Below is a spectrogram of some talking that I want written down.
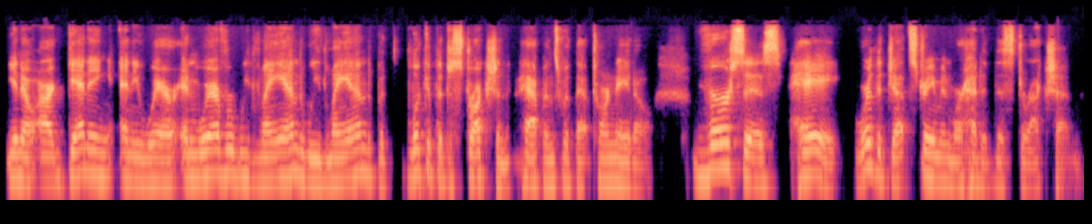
you know are getting anywhere and wherever we land we land but look at the destruction that happens with that tornado versus hey we're the jet stream and we're headed this direction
